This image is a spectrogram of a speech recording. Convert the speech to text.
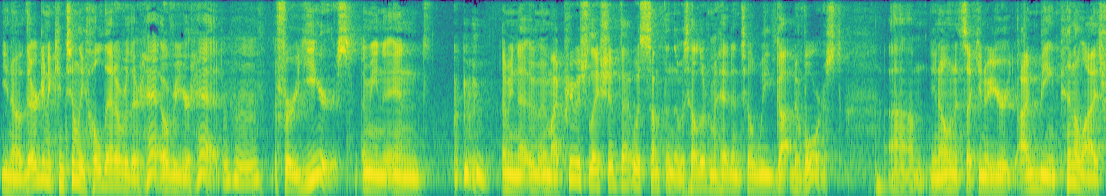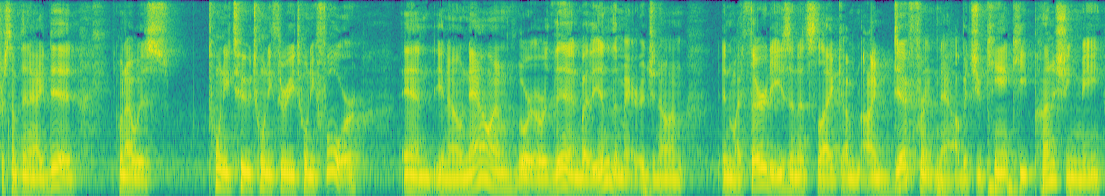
you know they're going to continually hold that over their head over your head Mm-hmm. for years i mean and i mean in my previous relationship that was something that was held over my head until we got divorced um, you know and it's like you know you're i'm being penalized for something i did when i was 22 23 24 and you know now i'm or, or then by the end of the marriage you know i'm in my 30s and it's like I'm I'm different now but you can't keep punishing me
